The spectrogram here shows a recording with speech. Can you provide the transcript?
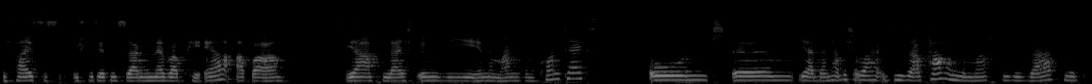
Das heißt, ich würde jetzt nicht sagen never PR, aber ja, vielleicht irgendwie in einem anderen Kontext. Und ähm, ja, dann habe ich aber halt diese Erfahrung gemacht, wie gesagt, mit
